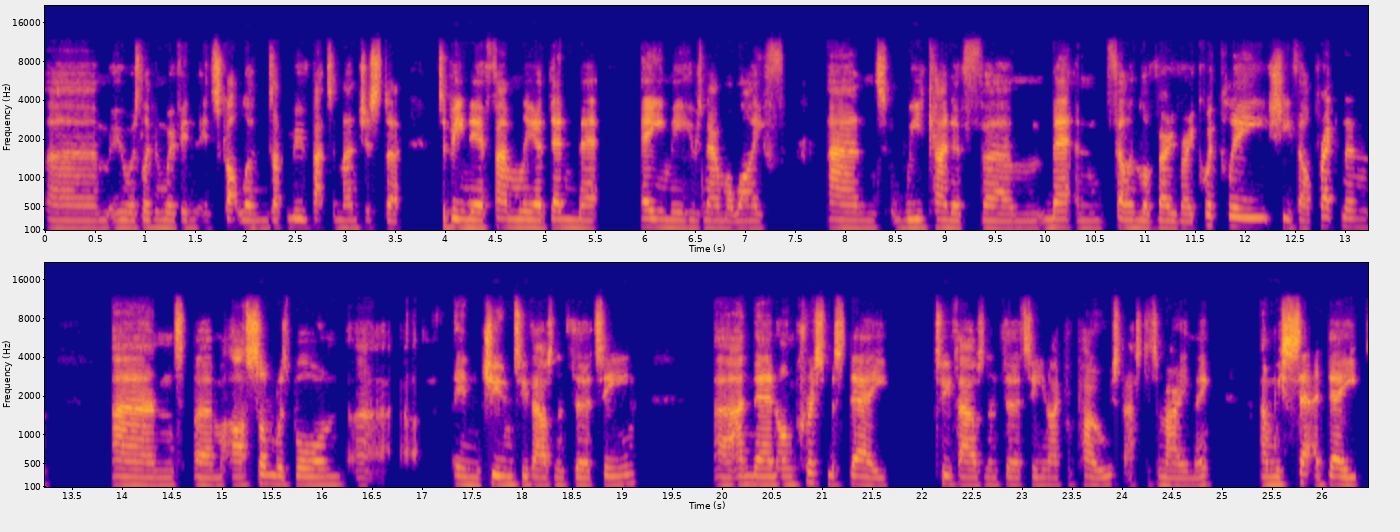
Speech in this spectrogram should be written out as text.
um, who I was living with in, in Scotland. I'd moved back to Manchester to be near family. I then met Amy, who's now my wife, and we kind of um, met and fell in love very, very quickly. She fell pregnant, and um, our son was born uh, in June 2013. Uh, and then on Christmas Day 2013, I proposed, asked her to marry me, and we set a date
